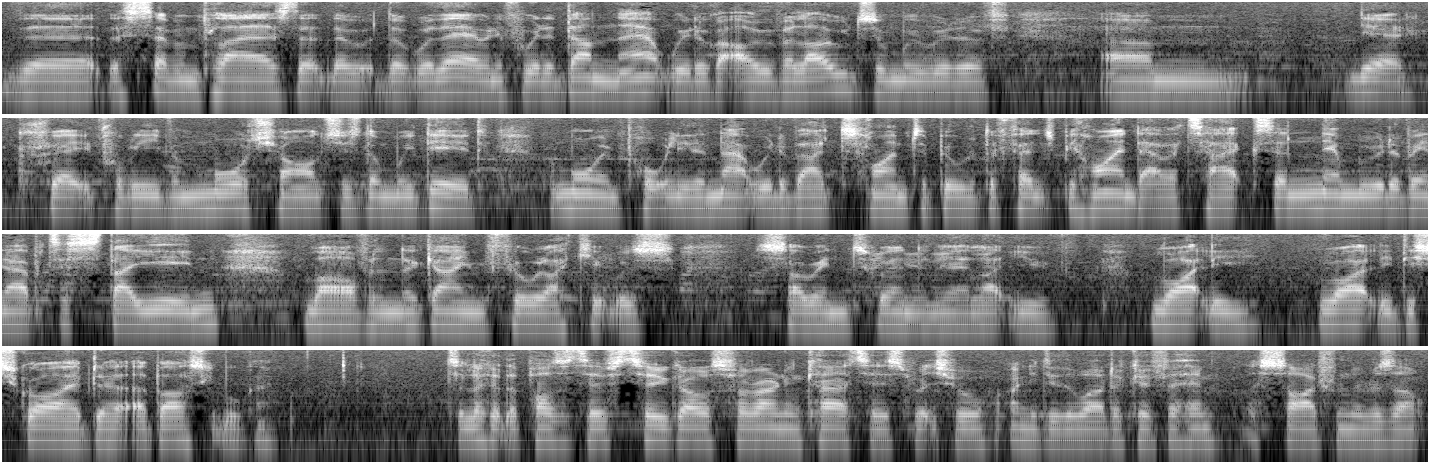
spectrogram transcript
the, the seven players that, that, that were there. And if we'd have done that, we'd have got overloads and we would have um, yeah, created probably even more chances than we did. But more importantly than that, we'd have had time to build a defence behind our attacks, and then we would have been able to stay in rather than the game feel like it was so end to end. And yeah, like you've rightly rightly described, a, a basketball game. to look at the positives, two goals for Ronan Curtis, which will only do the world of good for him, aside from the result.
